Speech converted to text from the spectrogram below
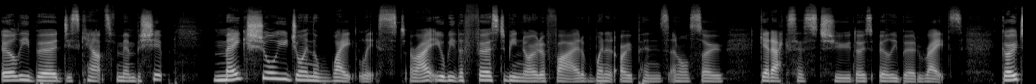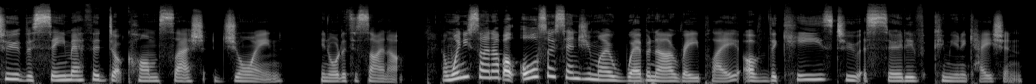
early bird discounts for membership, make sure you join the wait list. All right. You'll be the first to be notified of when it opens and also get access to those early bird rates. Go to thecmethod.com slash join in order to sign up. And when you sign up, I'll also send you my webinar replay of the keys to assertive communication.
